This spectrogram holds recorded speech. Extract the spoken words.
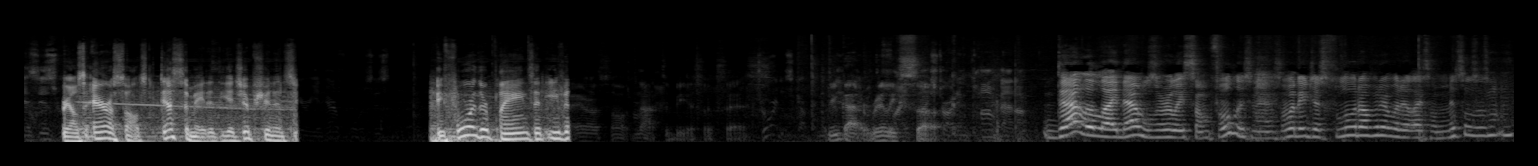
as Israel's air assaults decimated the Egyptian and Syrian air forces before their planes had even Assault not to be a success. You gotta really suck. started combat operations. That looked like that was really some foolishness. What they just flew it over there with it like some missiles or something?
